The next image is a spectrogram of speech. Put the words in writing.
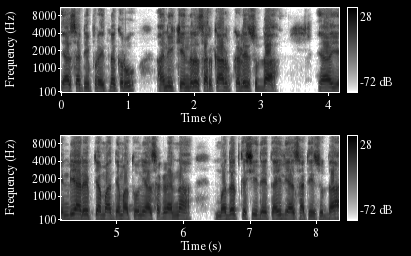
यासाठी प्रयत्न करू. आणि केंद्र सरकारकडे सुद्धा या एन डी आर एफच्या माध्यमातून या सगळ्यांना मदत कशी देता येईल यासाठी सुद्धा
